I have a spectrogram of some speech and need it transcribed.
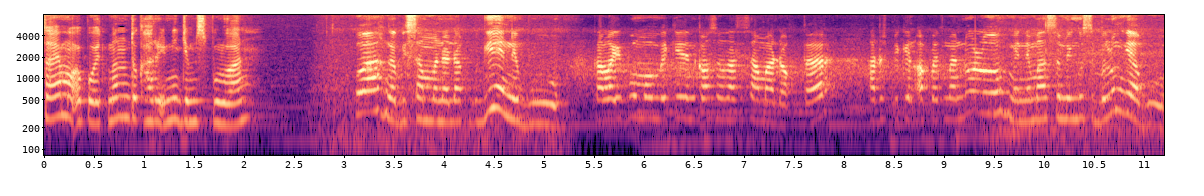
Saya mau appointment untuk hari ini jam 10-an. Wah, nggak bisa mendadak begini, Bu. Kalau Ibu mau bikin konsultasi sama dokter, harus bikin appointment dulu, minimal seminggu sebelumnya, Bu.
